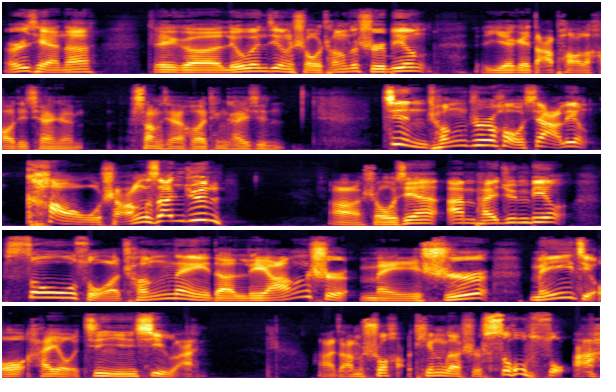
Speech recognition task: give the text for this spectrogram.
而且呢，这个刘文静守城的士兵也给打跑了好几千人。桑显和挺开心，进城之后下令犒赏三军。啊，首先安排军兵搜索城内的粮食、美食、美酒，还有金银细软。啊，咱们说好听了是搜索啊，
